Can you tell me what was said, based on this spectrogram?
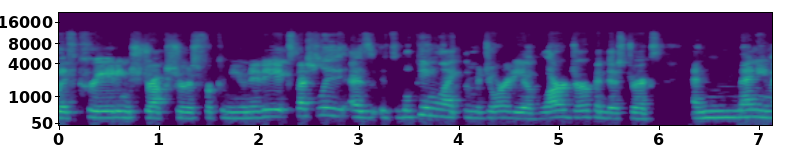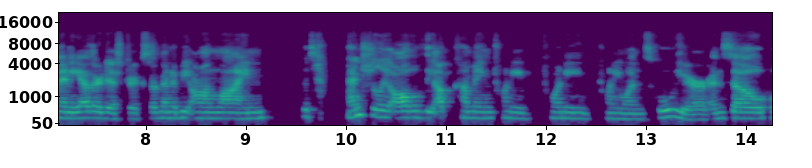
with creating structures for community, especially as it's looking like the majority of large urban districts and many, many other districts are going to be online potentially all of the upcoming 2020 21 school year. And so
